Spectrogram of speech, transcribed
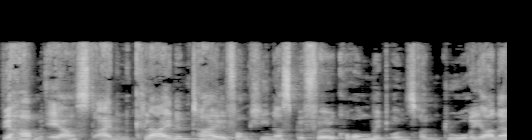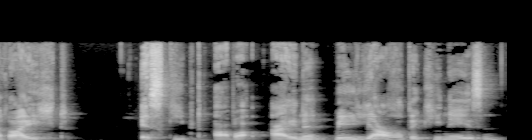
Wir haben erst einen kleinen Teil von Chinas Bevölkerung mit unseren Durian erreicht. Es gibt aber eine Milliarde Chinesen.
